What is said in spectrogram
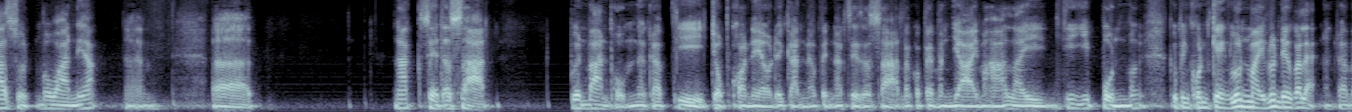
ล่าสุดเมื่อวานเนี้ย นักเศรษฐศาสตร์เพื่อนบ้านผมนะครับ ที่จบคอเนลด้วยกันนะเป็นนักเศรษฐศาสตร์แล้วก็ไปบรรยายมหาลัยที่ญี่ปุ่นคือเป็นคนเก่งรุ่นใหม่รุ่นเดียวกันแหละนะครับ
